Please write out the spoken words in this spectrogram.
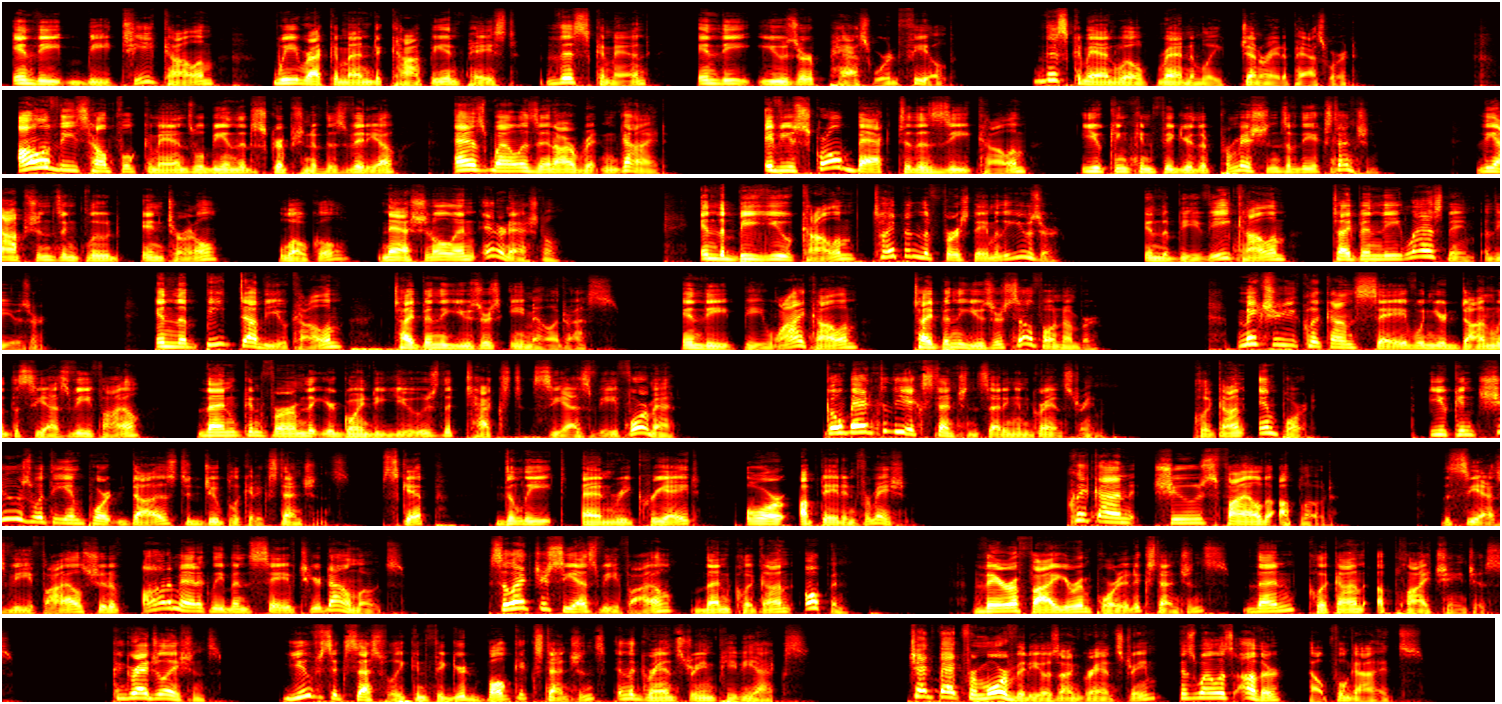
In the BT column, we recommend to copy and paste this command in the user password field. This command will randomly generate a password. All of these helpful commands will be in the description of this video, as well as in our written guide. If you scroll back to the Z column, you can configure the permissions of the extension. The options include internal, local, national, and international. In the BU column, type in the first name of the user. In the BV column, type in the last name of the user. In the BW column, type in the user's email address. In the BY column, type in the user's cell phone number. Make sure you click on Save when you're done with the CSV file, then confirm that you're going to use the text CSV format. Go back to the extension setting in GrandStream. Click on Import. You can choose what the import does to duplicate extensions, skip, delete, and recreate, or update information. Click on Choose File to upload. The CSV file should have automatically been saved to your downloads. Select your CSV file, then click on Open. Verify your imported extensions, then click on Apply Changes. Congratulations! You've successfully configured bulk extensions in the GrandStream PBX. Check back for more videos on GrandStream, as well as other helpful guides.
